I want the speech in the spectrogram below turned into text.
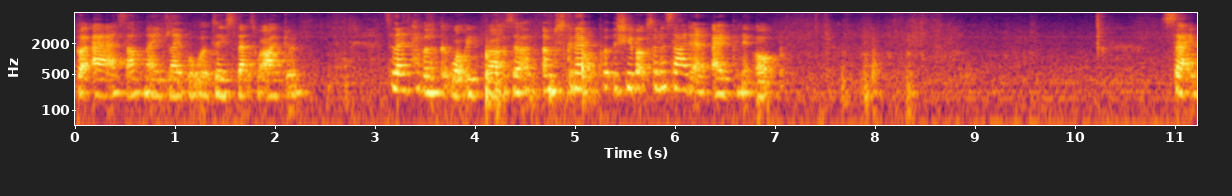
but uh, a self-made label will do so that's what I've done. So let's have a look at what we've got. So I'm just going to put the shoebox on the side and open it up so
